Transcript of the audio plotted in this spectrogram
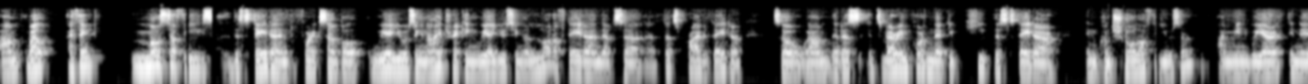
um, well, I think most of these this data and for example we are using an eye tracking we are using a lot of data and that's uh, that's private data. So um, that is it's very important that you keep this data in control of the user. I mean we are in a,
